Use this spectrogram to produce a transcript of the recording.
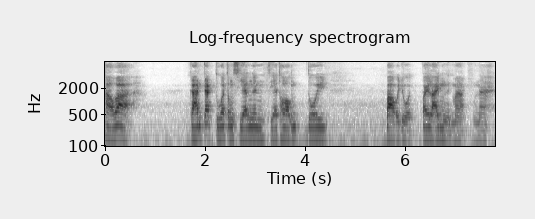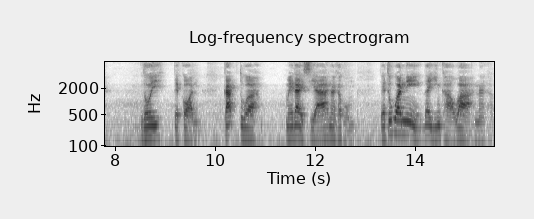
ข่าวว่า การกักตัวต้องเสียเงินเสียทองโดยเปล่าประโยชน์ไปหลายหมื่นมากนะ โดยแต่ก่อนกักตัวไม่ได้เสียนะครับผม แต่ทุกวันนี้ได้ยินข่าวว่านะครับ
